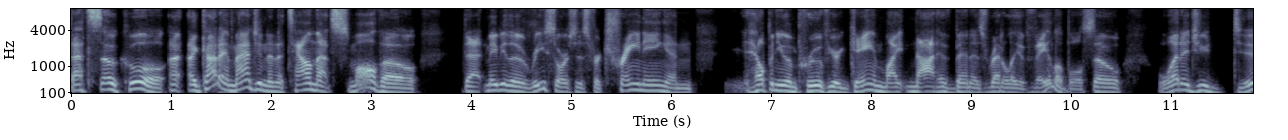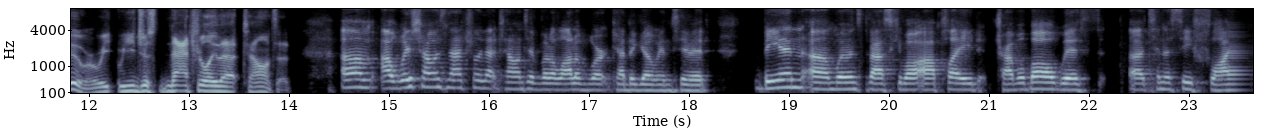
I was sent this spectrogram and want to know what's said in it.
That's so cool. I, I gotta imagine in a town that small though that maybe the resources for training and helping you improve your game might not have been as readily available. So, what did you do? Or were you just naturally that talented? Um, I wish I was naturally that talented, but a lot of work had to go into it. being um, women's basketball, I played travel ball with uh, Tennessee Flight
